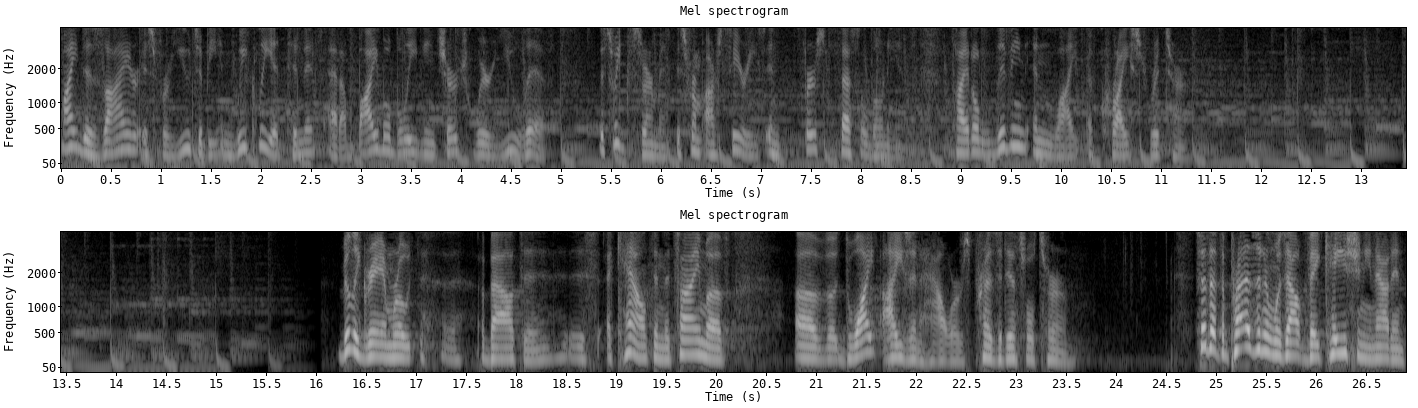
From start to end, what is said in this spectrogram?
my desire is for you to be in weekly attendance at a Bible believing church where you live. This week's sermon is from our series in 1 Thessalonians titled Living in Light of Christ's Return. Billy Graham wrote uh, about uh, this account in the time of, of Dwight Eisenhower's presidential term. Said that the president was out vacationing out in,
